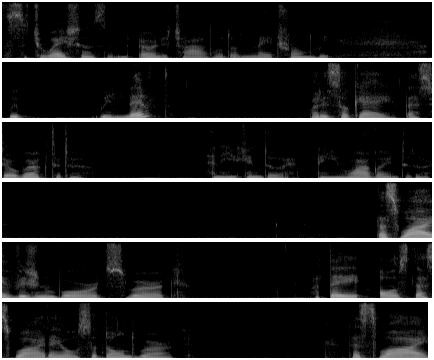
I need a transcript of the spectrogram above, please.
the situations in early childhood and later on we we we lived. But it's okay. That's your work to do. And you can do it. And you are going to do it. That's why vision boards work, but they also that's why they also don't work. That's why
